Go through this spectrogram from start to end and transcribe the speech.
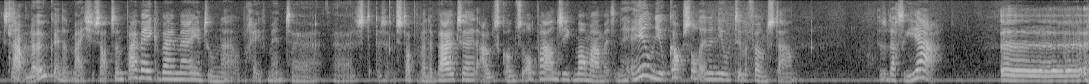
Ik zei, nou leuk. En dat meisje zat een paar weken bij mij. En toen op een gegeven moment st stappen we naar buiten. De ouders komen ze ophalen. Dan zie ik mama met een heel nieuw kapsel en een nieuwe telefoon staan. En toen dacht ik, ja, eh,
